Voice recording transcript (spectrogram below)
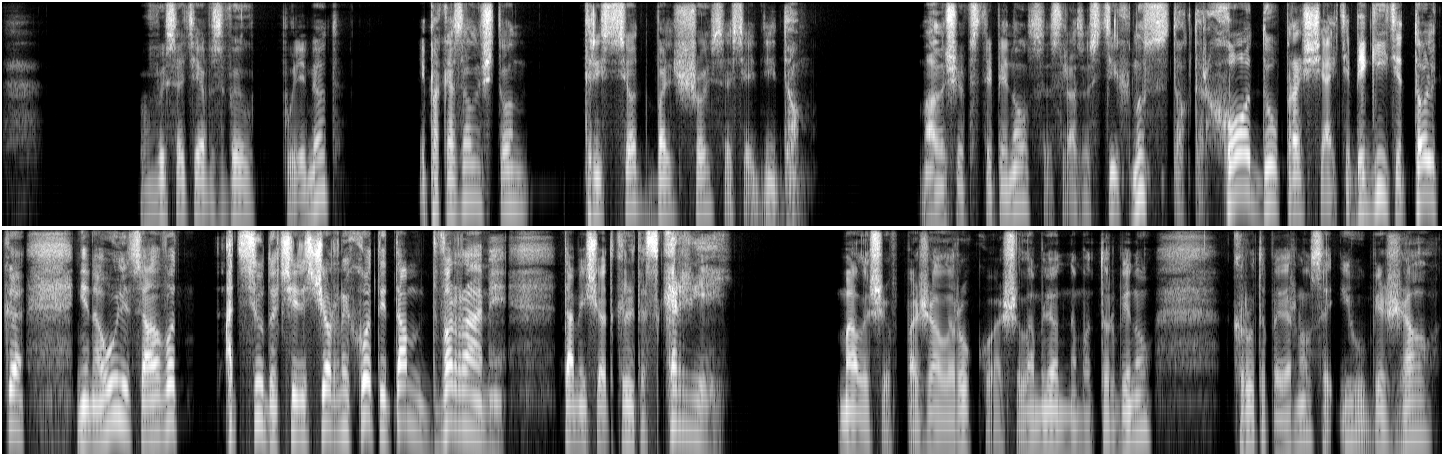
в высоте взвыл пулемет, и показалось, что он трясет большой соседний дом. Малышев встрепенулся, сразу стих. ну доктор, ходу прощайте, бегите, только не на улицу, а вот отсюда, через черный ход, и там дворами. Там еще открыто. Скорей!» Малышев пожал руку ошеломленному Турбину, круто повернулся и убежал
